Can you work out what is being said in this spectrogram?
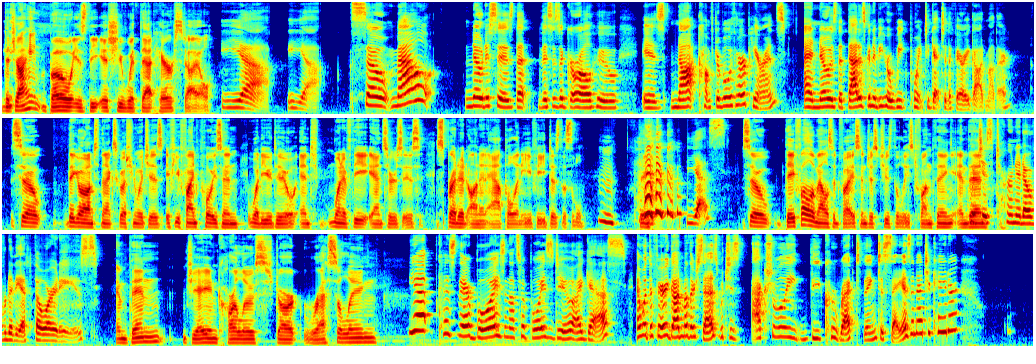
The giant bow is the issue with that hairstyle. Yeah, yeah. So Mal notices that this is a girl who is not comfortable with her appearance and knows that that is going to be her weak point to get to the fairy godmother. So they go on to the next question, which is if you find poison, what do you do? And one of the answers is spread it on an apple, and Evie does this little hmm thing. Yes. so they follow Mal's advice and just choose the least fun thing, and then Which is turn it over to the authorities. and then Jay and Carlos start wrestling. Yep, because they're boys and that's what boys do, I guess. And what the fairy godmother says, which is actually the correct thing to say as an educator,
